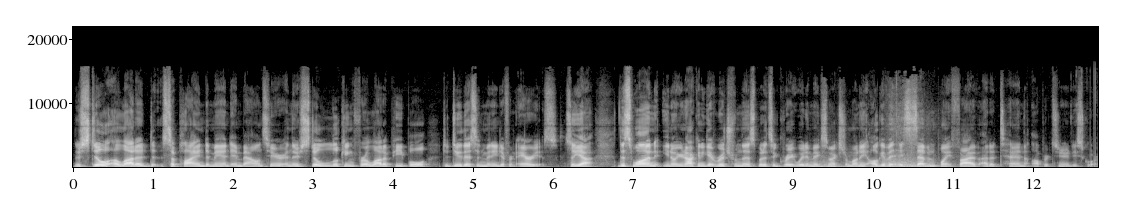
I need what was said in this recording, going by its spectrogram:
there's still a lot of supply and demand imbalance here, and they're still looking for a lot of people to do this in many different areas. So yeah, this one, you know, you're not gonna get rich from this, but it's a great way to make some extra money. I'll give it a 7.5 out of 10 opportunity score.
